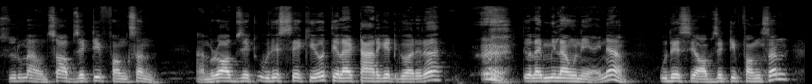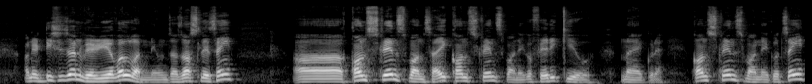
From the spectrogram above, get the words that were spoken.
सुरुमा हुन्छ अब्जेक्टिभ फङ्सन हाम्रो अब्जेक्ट उद्देश्य के हो? त्यसलाई टार्गेट गरेर त्यसलाई मिलाउने होइन? उद्देश्य अब्जेक्टिभ फङ्सन अनि डिसिजन भेरिएबल भन्ने हुन्छ जसले चाहिँ कन्सटेन्स भन्छ है। कन्सटेन्स भनेको फेरि के हो? नयाँ कुरा। कन्सटेन्स भनेको चाहिँ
